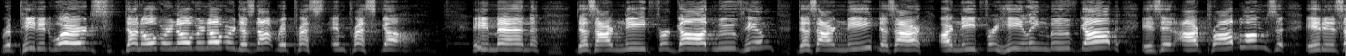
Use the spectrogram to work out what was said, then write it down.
Repeated words done over and over and over does not repress, impress God. Amen. Does our need for God move him? Does our need, does our, our need for healing move God? Is it our problems? It is,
